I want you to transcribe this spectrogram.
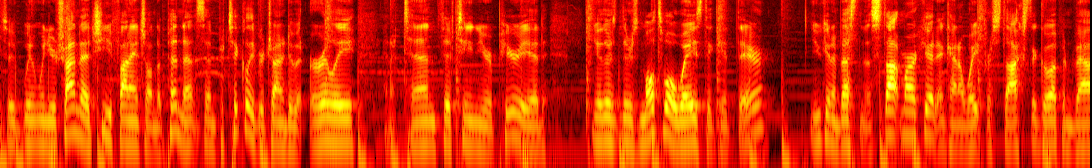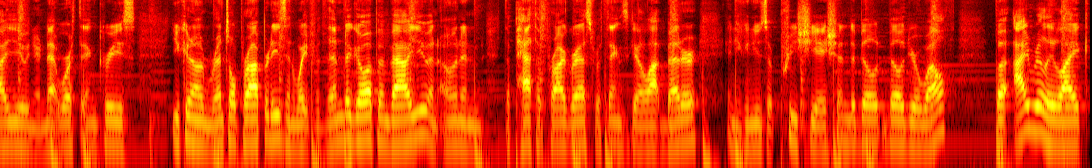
So when, when you're trying to achieve financial independence, and particularly if you're trying to do it early in a 10, 15 year period, you know, there's, there's multiple ways to get there. You can invest in the stock market and kind of wait for stocks to go up in value and your net worth to increase. You can own rental properties and wait for them to go up in value and own in the path of progress where things get a lot better. And you can use appreciation to build, build your wealth. But I really like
